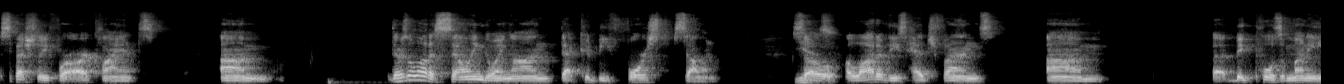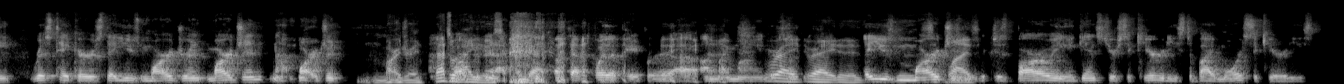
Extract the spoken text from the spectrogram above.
especially for our clients. Um, there's a lot of selling going on that could be forced selling. So yes. a lot of these hedge funds, um, uh, big pools of money, risk takers. They use margin, margin, not margin. Margarine. That's what margarine. I use. I, I have toilet paper uh, on my mind. Right, something. right. They use margin, Supplies. which is borrowing against your securities to buy more securities.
